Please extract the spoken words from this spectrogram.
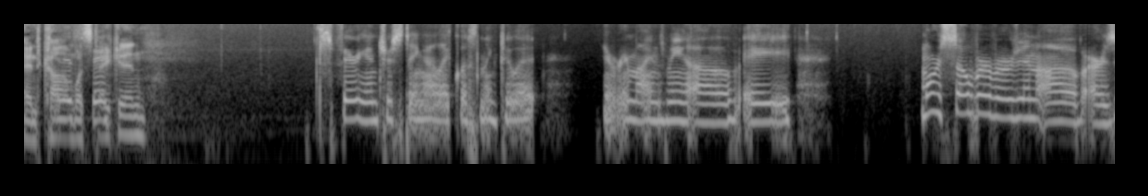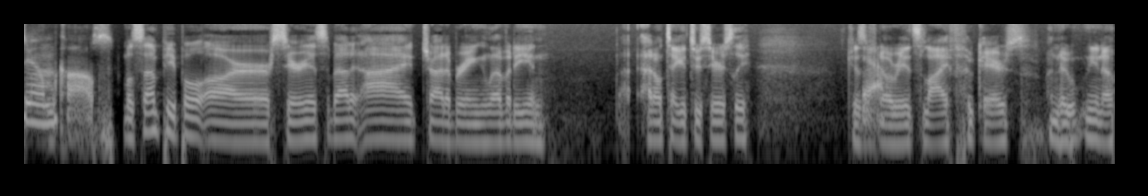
And com it's was very- taken. It's very interesting. I like listening to it. It reminds me of a more sober version of our Zoom calls. Well, some people are serious about it. I try to bring levity, and I- don't take it too seriously because Yeah. there's no reason. It's life. Who cares? And who you know?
